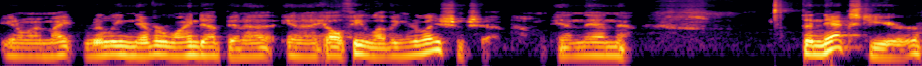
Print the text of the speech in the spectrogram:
you know I might really never wind up in a in a healthy, loving relationship. And then the next year,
